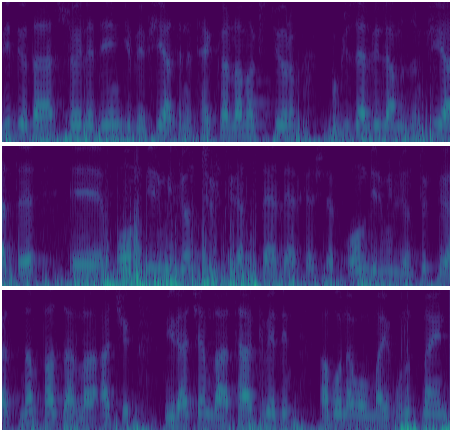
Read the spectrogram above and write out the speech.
Videoda söylediğim gibi fiyatını tekrarlamak istiyorum. Bu güzel villamızın fiyatı e, 11 milyon Türk lirası değerli arkadaşlar. 11 milyon Türk lirasından pazarlığa açık. Miraç Emlak'ı takip edin. Abone olmayı unutmayın.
